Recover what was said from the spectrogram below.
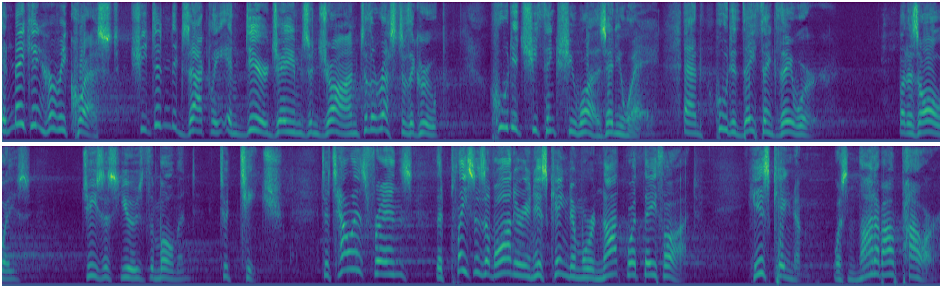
In making her request, she didn't exactly endear James and John to the rest of the group, who did she think she was anyway? And who did they think they were? But as always, Jesus used the moment to teach, to tell his friends that places of honor in his kingdom were not what they thought. His kingdom was not about power,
